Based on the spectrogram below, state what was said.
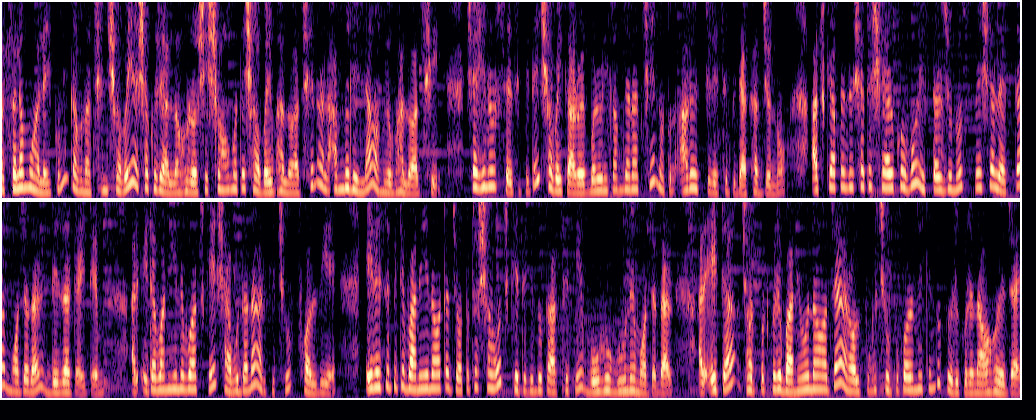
আসসালামু আলাইকুম, কেমন আছেন সবাই? আশা করি আল্লাহর রশিস সহমতে সবাই ভালো আছেন। আলহামদুলিল্লাহ, আমিও ভালো আছি। শাহিনুর রেসিপিতে সবাইকে আরও একবার ওয়েলকাম জানাচ্ছি নতুন আরও একটি রেসিপি দেখার জন্য। আজকে আপনাদের সাথে শেয়ার করব ইফতার জন্য স্পেশাল একটা মজাদার ডেজার্ট আইটেম আর এটা বানিয়ে নেব আজকে সাবুদানা আর কিছু ফল দিয়ে। এই রেসিপিটি বানিয়ে নেওয়াটা যতটা সহজ, খেতে কিন্তু তার থেকে বহু গুণে মজাদার। আর এটা ঝটপট করে বানিয়েও নেওয়া যায়, আর অল্প কিছু উপকরণে কিন্তু তৈরি করে নেওয়া হয়ে যায়।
